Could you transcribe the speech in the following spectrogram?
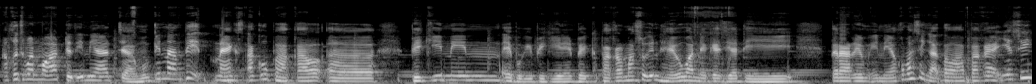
aku cuma mau update ini aja. Mungkin nanti next aku bakal uh, bikinin eh bukan bikinin bakal masukin hewan ya guys ya di terrarium ini. Aku masih nggak tahu apa kayaknya sih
